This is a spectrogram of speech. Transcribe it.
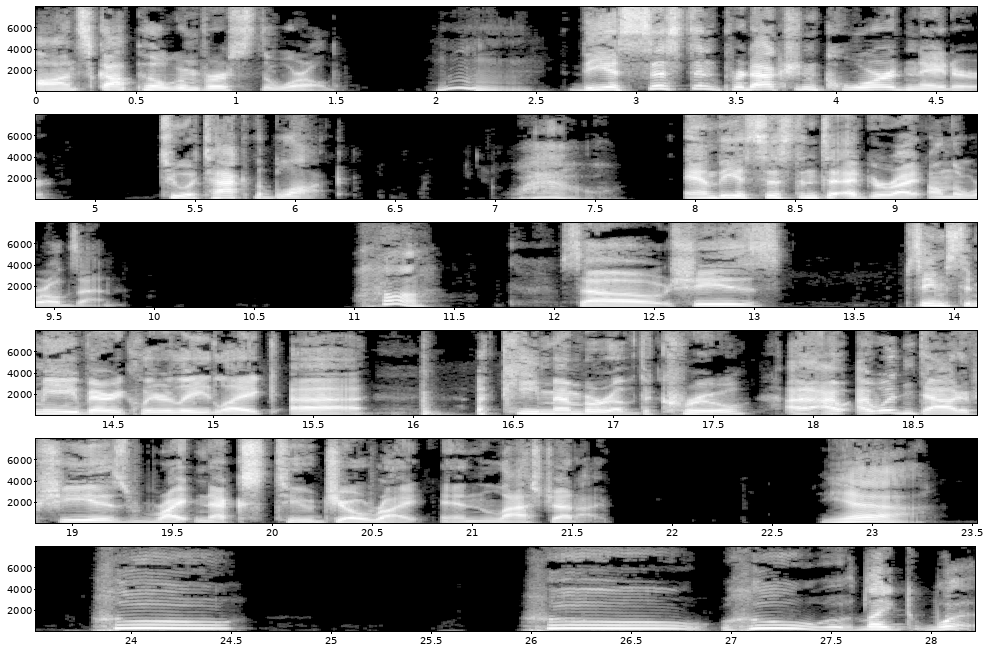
on Scott Pilgrim vs. the World, Hmm. the assistant production coordinator to Attack the Block, Wow. and the assistant to Edgar Wright on The World's End. Huh. So she's seems to me very clearly like uh, a key member of the crew. I, I, wouldn't doubt if she is right next to Joe Wright in Last Jedi. Yeah. Who who who like what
